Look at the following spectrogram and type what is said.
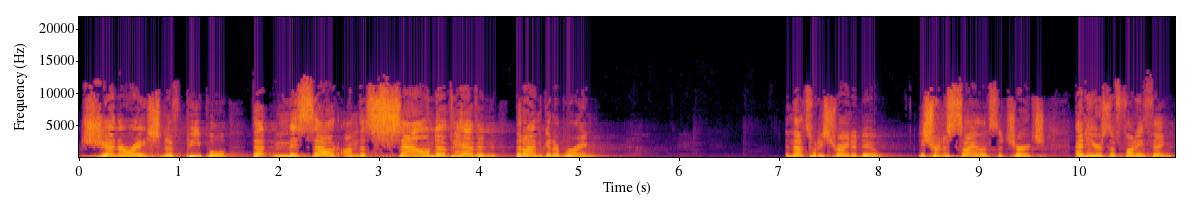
generation of people that miss out on the sound of heaven that I'm going to bring. And that's what he's trying to do. He's trying to silence the church. And here's the funny thing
